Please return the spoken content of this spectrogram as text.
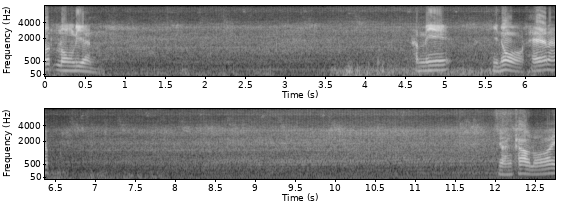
รถโรงเรียน คันนี้ฮีโน่แท้นะครับยางเก้าร้อย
